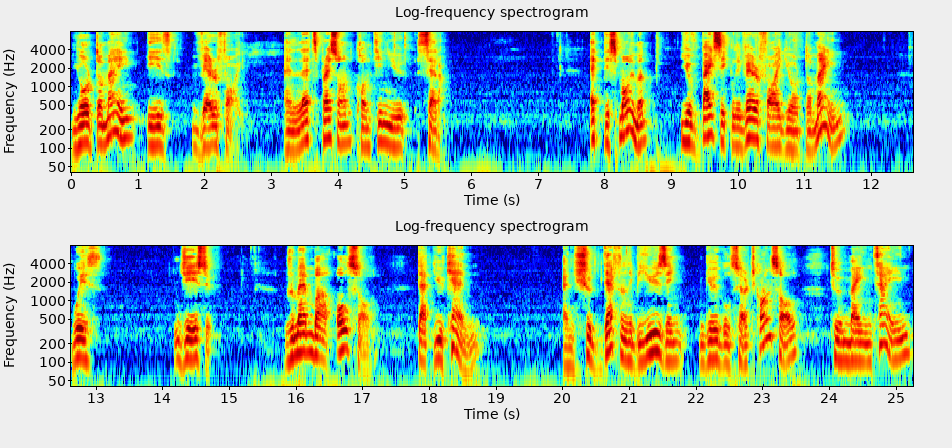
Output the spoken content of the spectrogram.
your domain is verified and let's press on continue setup at this moment you've basically verified your domain with G Suite. Remember also that you can and should definitely be using Google Search Console to maintain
